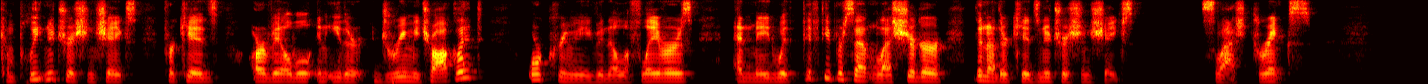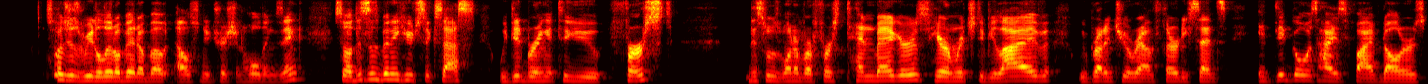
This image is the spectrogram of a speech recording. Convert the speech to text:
complete nutrition shakes for kids are available in either dreamy chocolate or creamy vanilla flavors and made with 50% less sugar than other kids' nutrition shakes slash drinks. So I'll just read a little bit about Else Nutrition Holdings Inc. So this has been a huge success. We did bring it to you first. This was one of our first 10 baggers here on Rich TV Live. We brought it to you around 30 cents. It did go as high as $5,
